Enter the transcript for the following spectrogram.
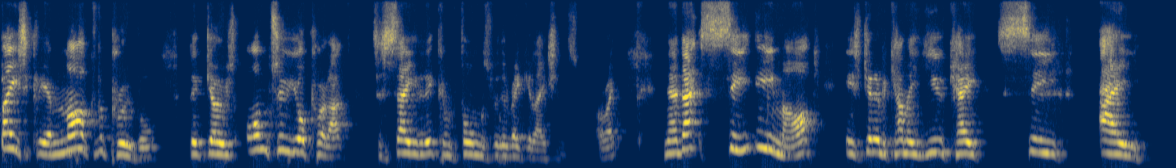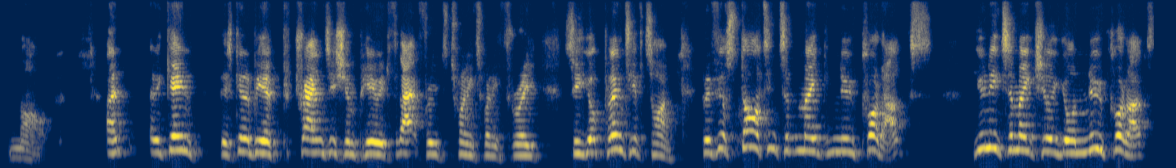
basically a mark of approval that goes onto your product to say that it conforms with the regulations. All right. Now that CE mark is going to become a UK CA mark. And, and again, there's going to be a transition period for that through to 2023. So you've got plenty of time. But if you're starting to make new products, you need to make sure your new products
